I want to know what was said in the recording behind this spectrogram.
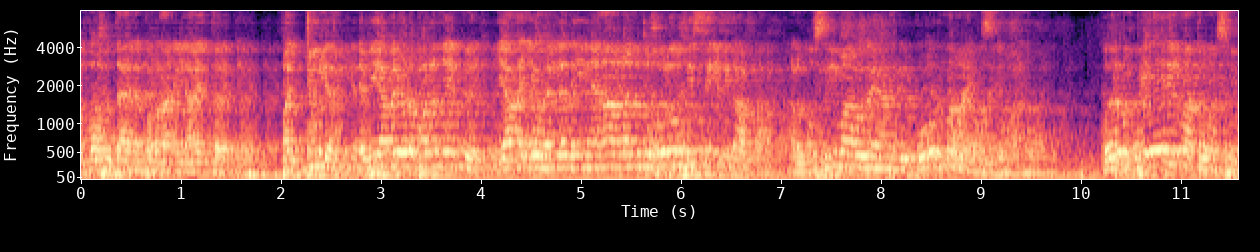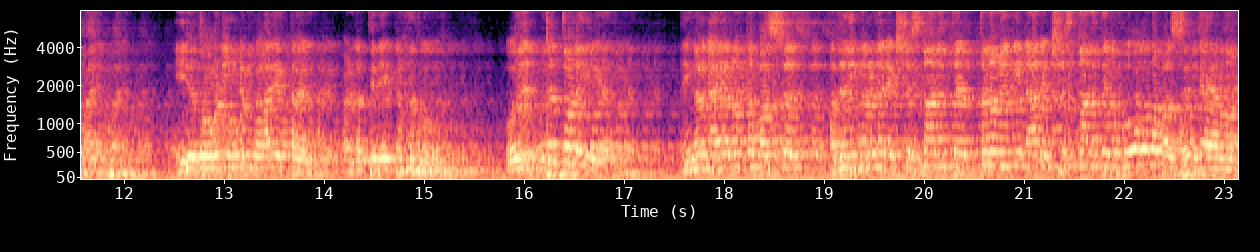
അള്ളാഹുത്താല ഖുർആനിൽ ആയത്തിറക്കി പറ്റൂല. നബി അവരോട് പറഞ്ഞേക്ക് മുസ്ലിം ആവുകയാണെങ്കിൽ പൂർണമായ മുസ്ലിമാണ്. വെറും പേരിൽ മാത്രം മുസ്ലിമായ ഇരു തോണിയിലും കാലിട്ടാൽ വെള്ളത്തിലേക്കാണ് പോകുക ഒരൊറ്റ. നിങ്ങൾ കയറുന്ന ബസ് അത് നിങ്ങളുടെ ലക്ഷ്യസ്ഥാനത്ത് എത്തണമെങ്കിൽ ആ ലക്ഷ്യസ്ഥാനത്തേക്ക് പോകുന്ന ബസ്സിൽ കയറണം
